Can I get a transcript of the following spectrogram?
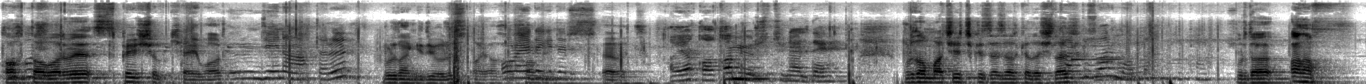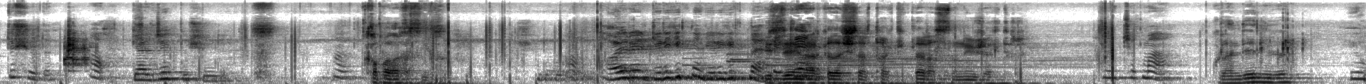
O tahta boş. var ve special key var. Örümceğin anahtarı. Buradan gidiyoruz. Ayağa Oraya da kalkamıyoruz. gideriz. Evet. Ayağa kalkamıyoruz tünelde. Buradan bahçeye çıkacağız arkadaşlar. Karpuz var mı orada? Burada anam Düşürdün. Al. Gelecek bu şimdi. kapana kısıldık. Hayır hayır geri gitme geri gitme. İzleyin Bekle. arkadaşlar taktikler aslında yüceltir. Hı, Çıkma. Kur'an değil mi be? Yok.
